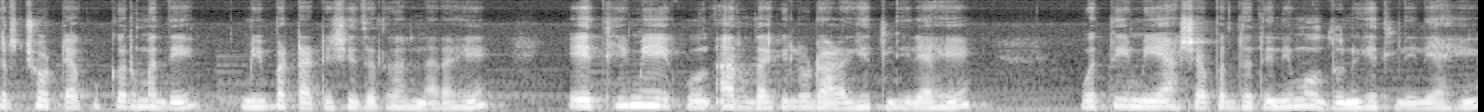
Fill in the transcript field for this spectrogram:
तर छोट्या कुकरमध्ये मी बटाटे शिजत घालणार आहे. येथे मी एकूण अर्धा किलो डाळ घेतलेली आहे व ती मी अशा पद्धतीने मोजून घेतलेली आहे.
